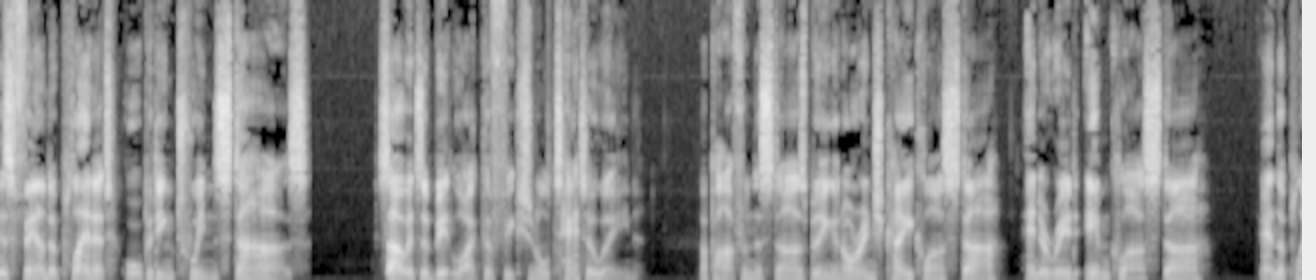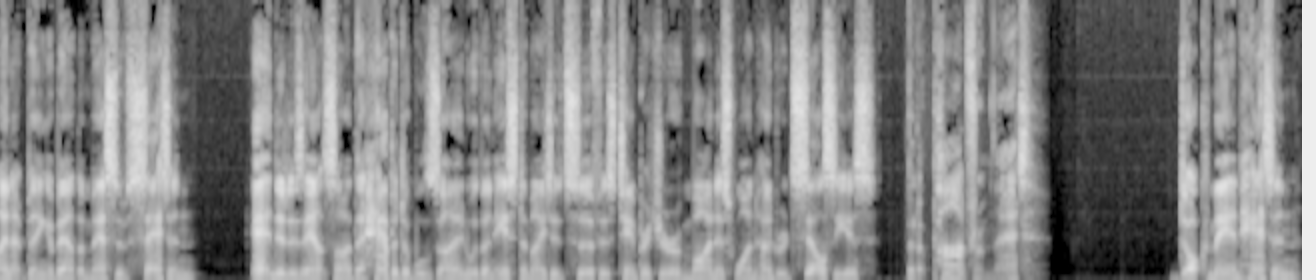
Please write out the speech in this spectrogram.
has found a planet orbiting twin stars. So it's a bit like the fictional Tatooine. Apart from the stars being an orange K class star and a red M class star, and the planet being about the mass of Saturn, and it is outside the habitable zone with an estimated surface temperature of minus 100 Celsius, but apart from that, Doc Manhattan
